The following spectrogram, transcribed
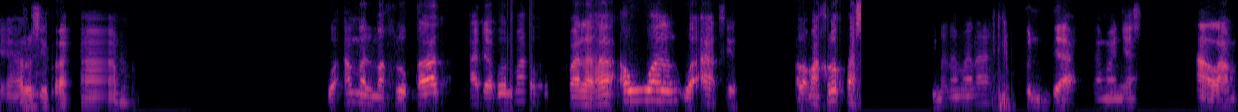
Ya, harus dipahami. Wa amal makhlukat adapun makhluk falaha awal wa akhir. Kalau makhluk pasti di mana-mana benda namanya alam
